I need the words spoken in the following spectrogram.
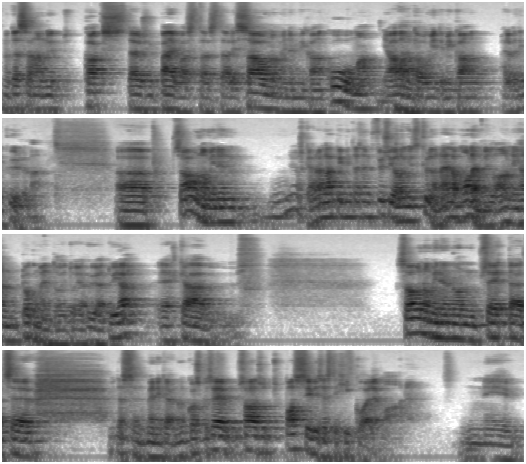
No tässä on nyt kaksi täysin päinvastaista, eli saunominen, mikä on kuuma, ja avantouinti, mikä on helvetin kylmä. saunominen, jos käydään läpi mitä sen fysiologisesti, kyllä näillä molemmilla on ihan dokumentoituja hyötyjä. Ehkä saunominen on se, että, se, mitä se nyt menikään, no, koska se saa sut passiivisesti hikoilemaan. Niin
